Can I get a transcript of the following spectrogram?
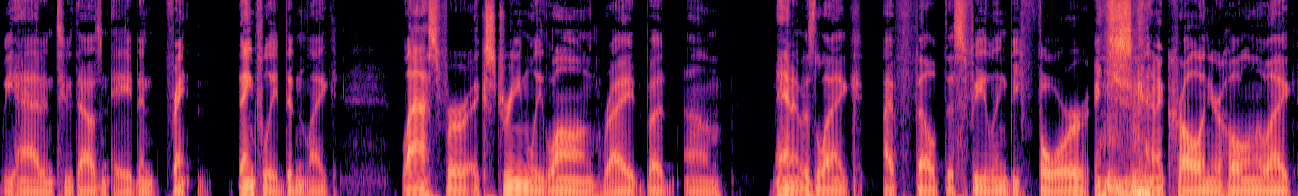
we had in 2008, and frank, thankfully, it didn't like last for extremely long, right? But um, man, it was like I felt this feeling before, and just kind of crawl in your hole and like.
